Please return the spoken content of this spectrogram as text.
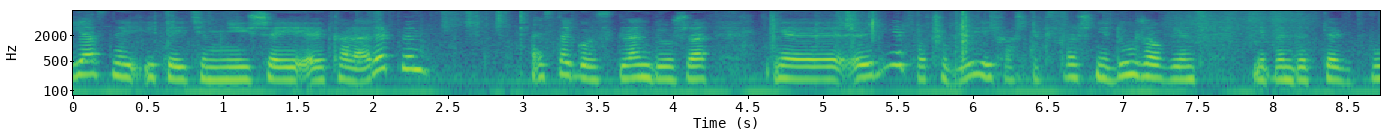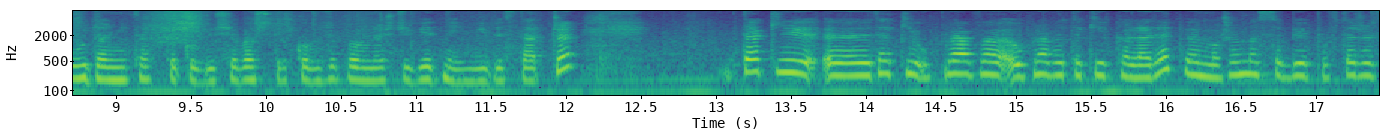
jasnej i tej ciemniejszej kalarepy z tego względu, że e, nie potrzebuję ich aż tak strasznie dużo, więc nie będę tutaj w dwóch donicach tego wysiewać, tylko w zupełności w jednej mi wystarczy. Taki, e, taki uprawę, uprawę takiej kalarepy możemy sobie powtarzać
